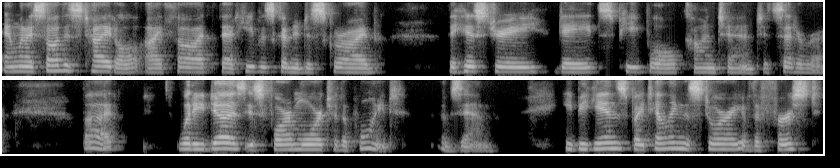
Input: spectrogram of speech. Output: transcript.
And when I saw this title, I thought that he was going to describe the history, dates, people, content, etc. But what he does is far more to the point of Zen. He begins by telling the story of the first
